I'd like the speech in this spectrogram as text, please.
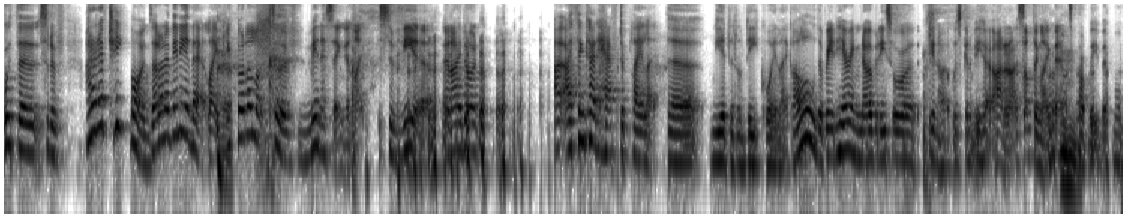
with the sort of I don't have cheekbones. I don't have any of that. Like you've got to look sort of menacing and like severe, and I don't. I, I think I'd have to play like the weird little decoy, like oh the red herring. Nobody saw, you know, it was going to be her. I don't know, something like that. It's probably a bit more.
